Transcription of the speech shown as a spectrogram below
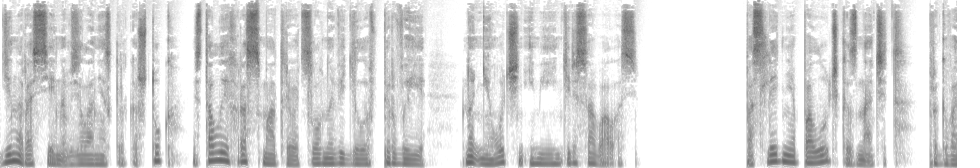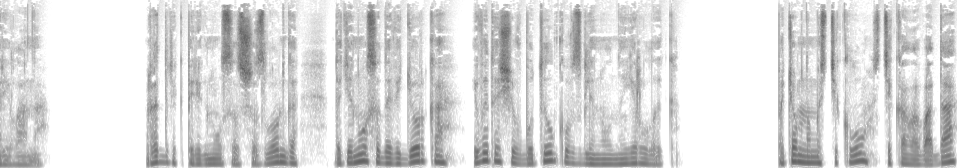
Дина рассеянно взяла несколько штук и стала их рассматривать, словно видела впервые, но не очень ими интересовалась. «Последняя получка, значит», — проговорила она. Редрик перегнулся с шезлонга, дотянулся до ведерка и, вытащив бутылку, взглянул на ярлык. По темному стеклу стекала вода,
